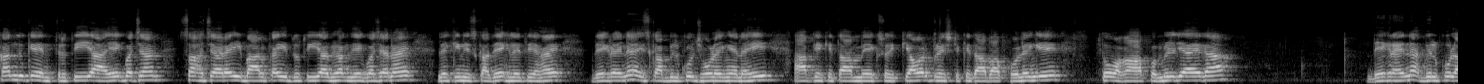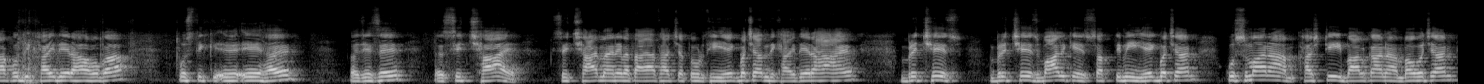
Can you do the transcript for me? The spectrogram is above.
कंदुकेन तृतीया, एक वचन सहचरई बालकई द्वितीया विभक्ति, एक वचन है, लेकिन इसका देख लेते हैं, देख रहे हैं ना, इसका बिल्कुल छोड़ेंगे नहीं, आपके किताब में एक सौ इक्यावन पृष्ठ किताब आप खोलेंगे तो वहाँ आपको मिल जाएगा। देख रहे हैं ना, बिल्कुल आपको दिखाई दे रहा होगा, पुस्तक ये है, जैसे शिक्षाएँ शिक्षाएँ मैंने बताया था, चतुर्थी एक बचन दिखाई दे रहा है। वृक्षेश वृक्षेश बाल के सप्तमी एक बचन कुष्मा नाम खष्टी बालका नाम बहुवचन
